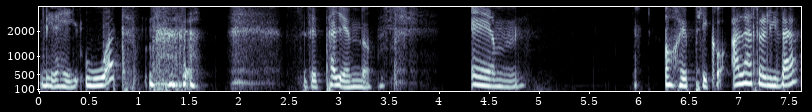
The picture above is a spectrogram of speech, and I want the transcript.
diréis, ¿what? Se te está yendo. Eh, os explico. A la realidad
